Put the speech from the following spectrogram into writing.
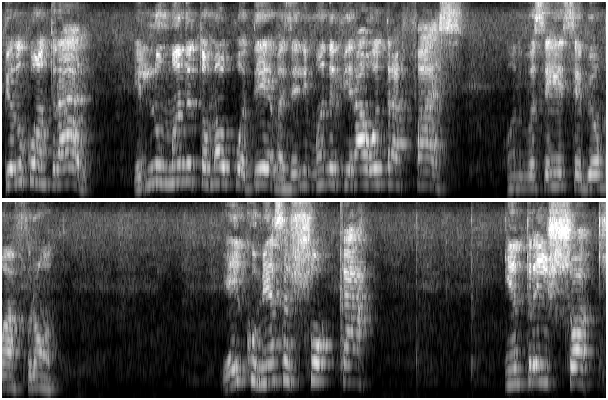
Pelo contrário, ele não manda tomar o poder, mas ele manda virar outra face quando você recebeu uma afronta. E aí começa a chocar, entra em choque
